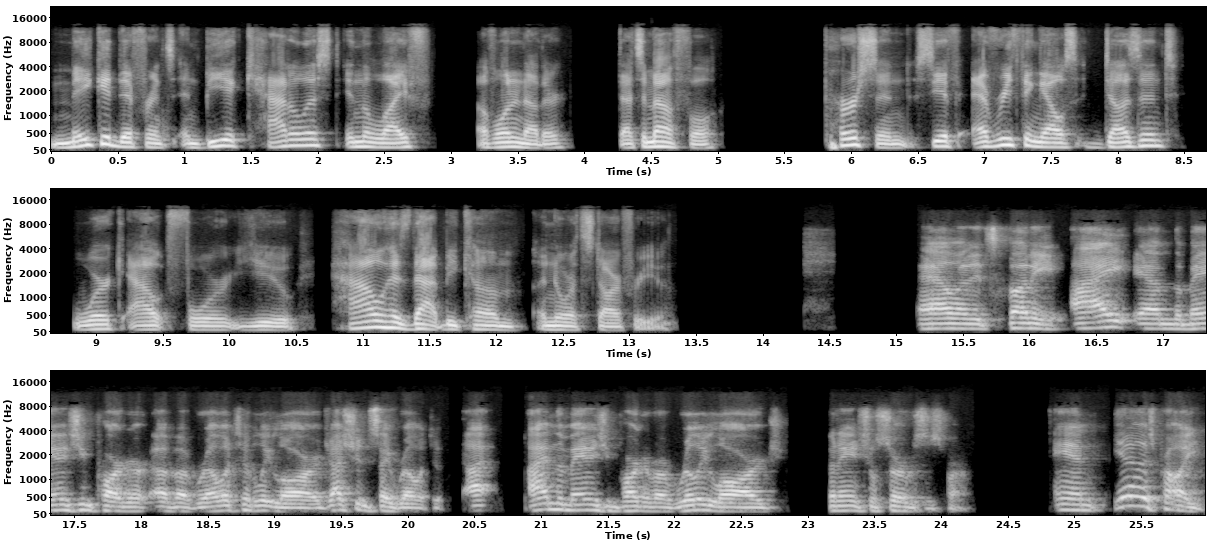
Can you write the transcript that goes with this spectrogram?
make a difference, and be a catalyst in the life of one another. That's a mouthful. Person, see if everything else doesn't work out for you. How has that become a North Star for you? Alan, it's funny. I am the managing partner of a relatively large, I shouldn't say relative, I, I'm the managing partner of a really large financial services firm. And, you know, there's probably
